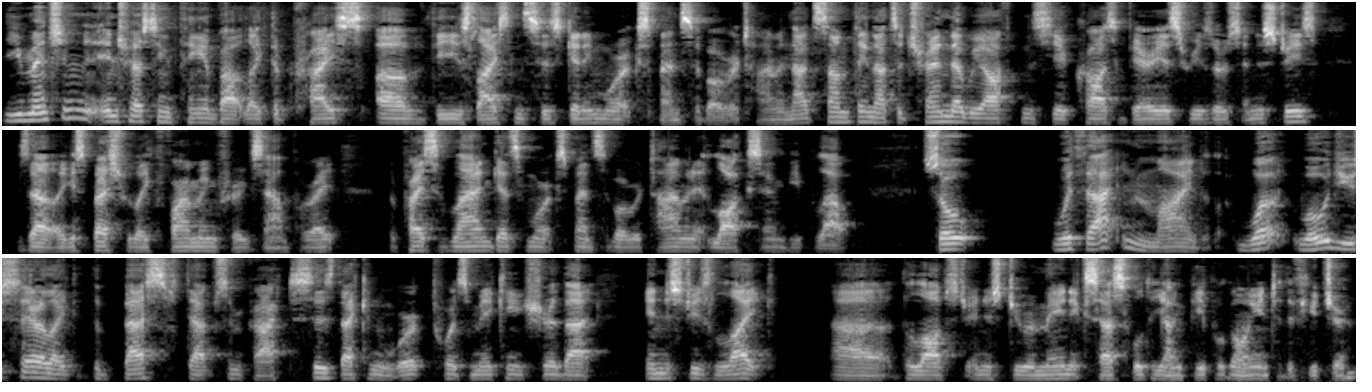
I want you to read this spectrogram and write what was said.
you mentioned an interesting thing about like the price of these licenses getting more expensive over time, and that's something that's a trend that we often see across various resource industries. Is that like especially like farming, for example, right? The price of land gets more expensive over time, and it locks young people out. So with that in mind, what what would you say are like the best steps and practices that can work towards making sure that industries like uh, the lobster industry remain accessible to young people going into the future?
